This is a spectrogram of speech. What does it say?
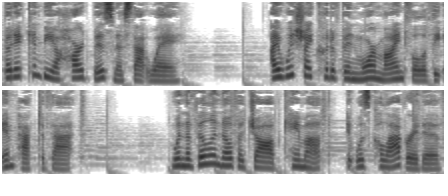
but it can be a hard business that way. I wish I could have been more mindful of the impact of that. When the Villanova job came up, it was collaborative.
